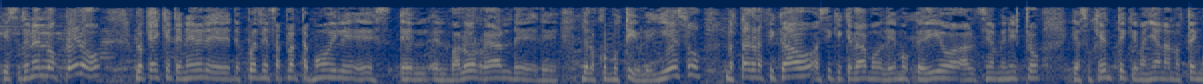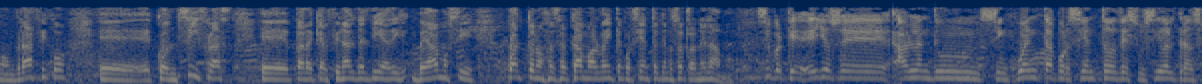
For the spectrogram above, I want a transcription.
que, se tenerlos, pero lo que hay que tener eh, después de esas plantas móviles es el, el valor real de, los combustibles. Y eso no está graficado, así que quedamos, le hemos pedido al señor ministro y a su gente que mañana nos tenga un gráfico eh, con cifras eh, para que al final del día veamos si cuánto nos acercamos al 20% que nosotros anhelamos. Sí, porque ellos eh, hablan de un 50% de subsidio al transporte,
